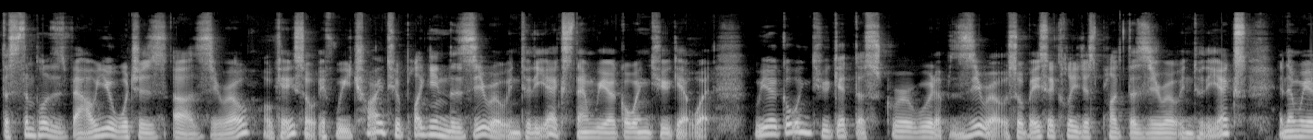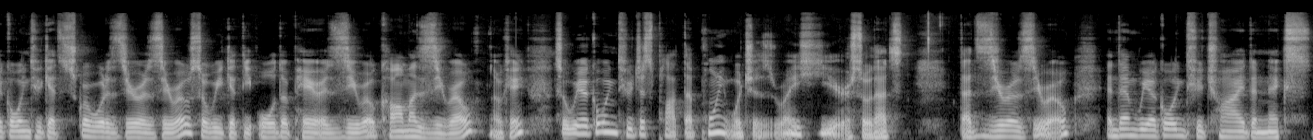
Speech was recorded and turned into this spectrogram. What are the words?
the simplest value, which is uh, 0. Okay, so if we try to plug in the 0 into the x, then we are going to get what? We are going to get the square root of 0. So basically just plug the 0 into the x, and then we are going to get square root of 0, 0. So we get the order pair as 0, comma 0. Okay, so we are going to just plot that point, which is right here. So that's that's 0, 0. And then we are going to try the next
